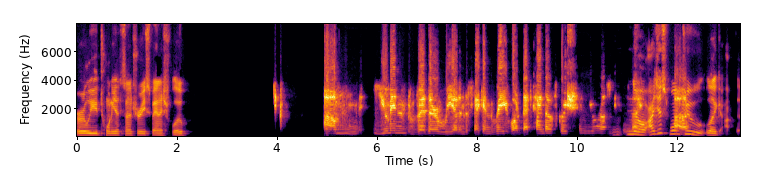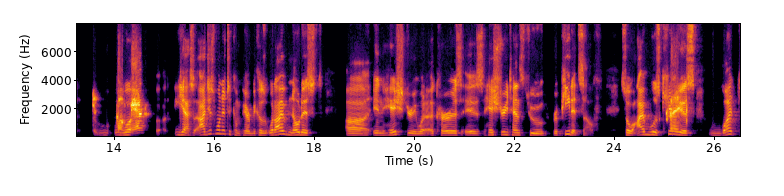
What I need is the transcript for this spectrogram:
early 20th century Spanish flu? Um, you mean whether we are in the second wave or that kind of question you're asking? No, like, I just want uh, to like uh, compare. What, yes, I just wanted to compare because what I've noticed uh, in history, what occurs is history tends to repeat itself. So I was curious, what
